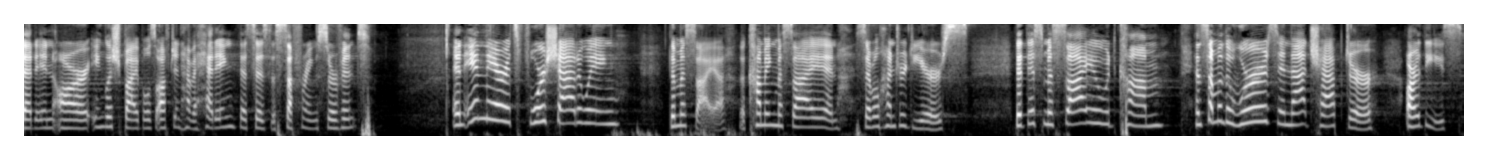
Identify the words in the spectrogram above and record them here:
that in our English Bibles often have a heading that says the suffering servant. And in there, it's foreshadowing the Messiah, the coming Messiah in several hundred years, that this Messiah would come and some of the words in that chapter are these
